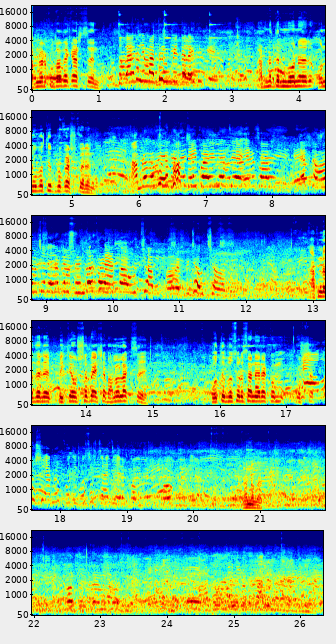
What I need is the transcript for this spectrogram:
আপনার কোথা থেকে আসছেন? মাধ্যমিক বিদ্যালয় থেকে। আপনাদের মনের অনুভূতি প্রকাশ করেন। আমরা কখনো ভাবতেই পারি না যে এরকম একটা অঞ্চলে এরকম সুন্দর করে এত উৎসব পিঠা উৎসব আপনাদের পিঠে উৎসবে এসে ভালো লাগছে? প্রতি বছর চান এরকম হ্যাঁ উৎসব? অবশ্যই আমরা প্রতি বছর চাই যে এরকম হোক। ধন্যবাদ।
